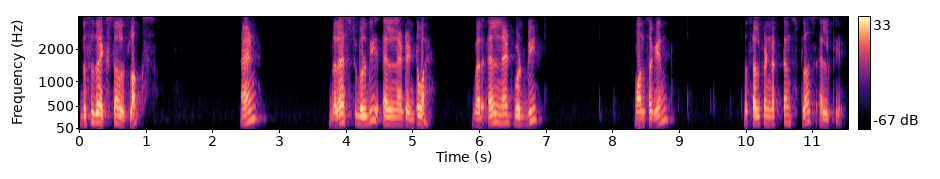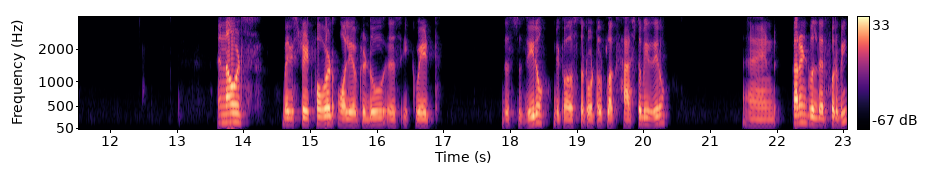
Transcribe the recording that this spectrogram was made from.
This is the external flux and the rest will be L net into Y where L net would be once again the self inductance plus Lk. And now it is very straightforward all you have to do is equate this to 0 because the total flux has to be 0 and current will therefore be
